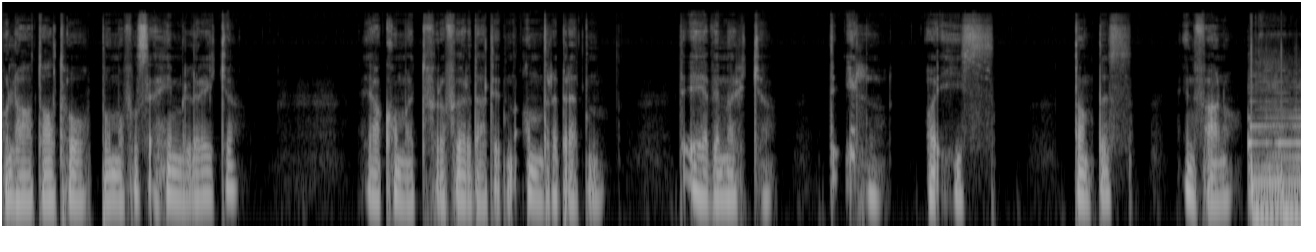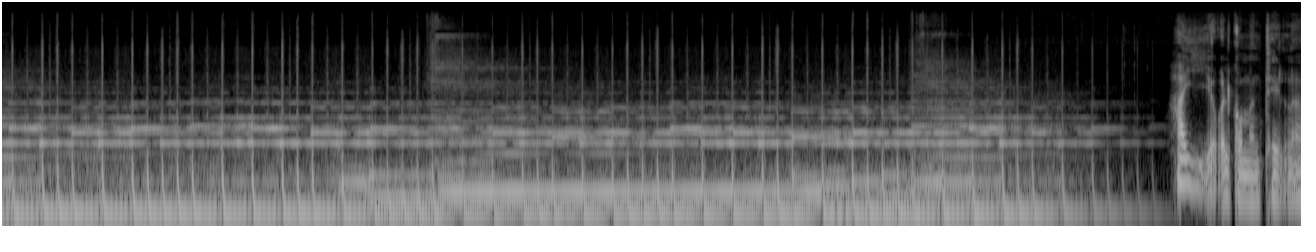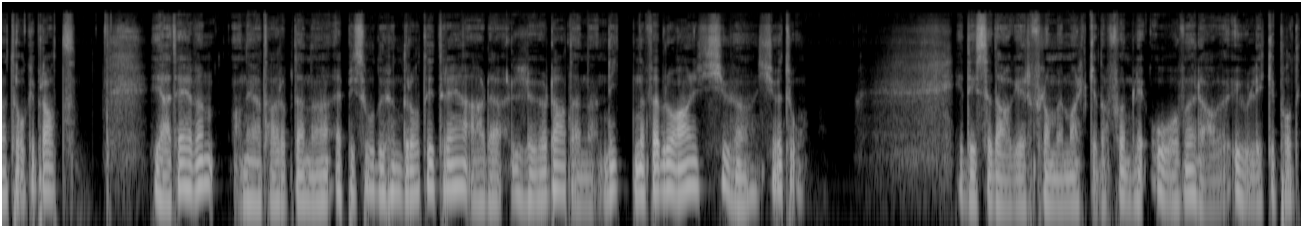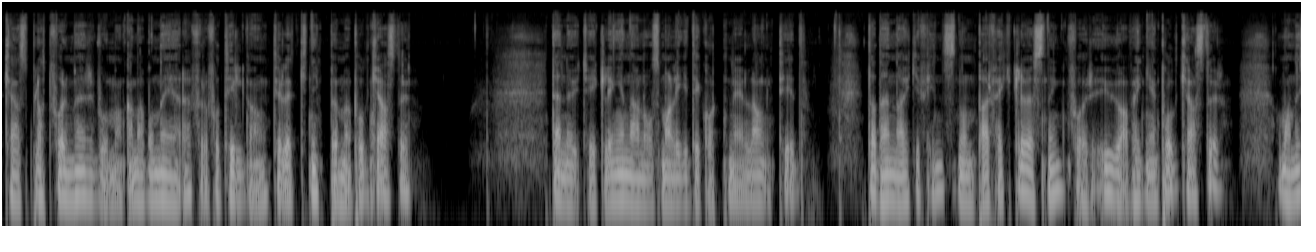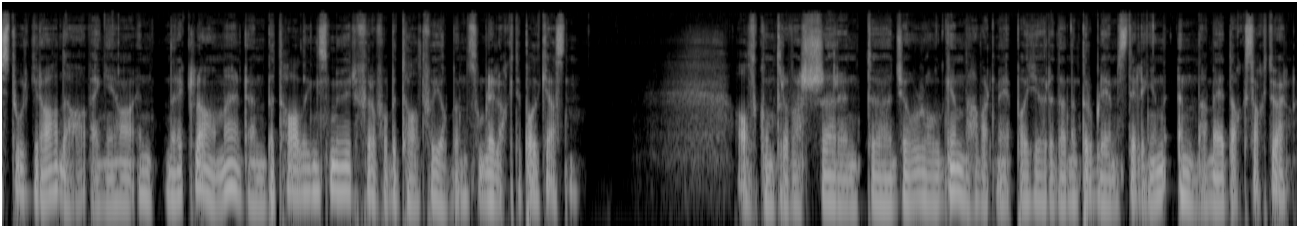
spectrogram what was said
Forlat alt håp om å få se himmelriket. Jeg har kommet for å føre deg til den andre bredden, til evig mørke, til ild og is. Dantes Inferno. Hei og velkommen til Tåkeprat. Jeg heter Even, og når jeg tar opp denne episode 183, er det lørdag den 19. februar 2022. I disse dager flommer markedet formelig over av ulike podkastplattformer hvor man kan abonnere for å få tilgang til et knippe med podcaster. Denne utviklingen er noe som har ligget i kortene i lang tid, da det ennå ikke finnes noen perfekt løsning for uavhengige podcaster, og man i stor grad er avhengig av enten reklame eller en betalingsmur for å få betalt for jobben som blir lagt i podcasten. Alt kontroverset rundt Joe Rogan har vært med på å gjøre denne problemstillingen enda mer dagsaktuell.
